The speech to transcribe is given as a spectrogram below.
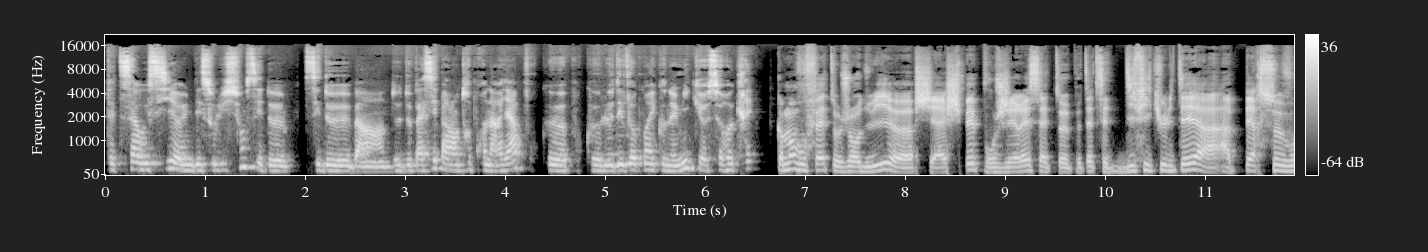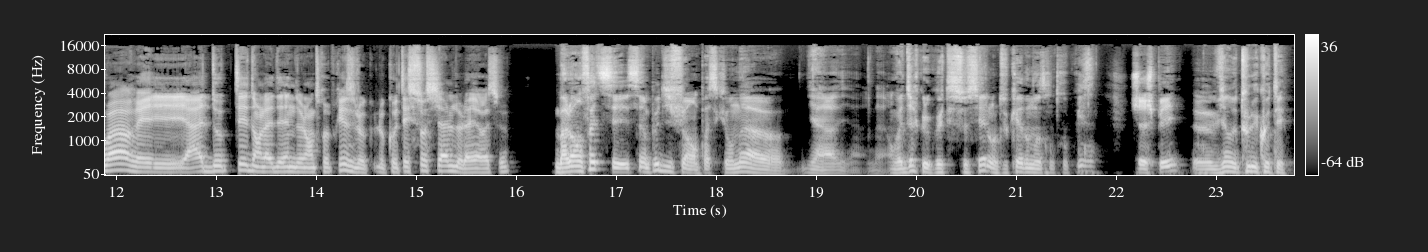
peut-être ça aussi une des solutions, c'est de, c'est de, ben, de, de, passer par l'entrepreneuriat pour que, pour que le développement économique se recrée. Comment vous faites aujourd'hui chez HP pour gérer cette peut-être cette difficulté à, à, percevoir et à adopter dans l'ADN de l'entreprise le, le, côté social de la RSE bah alors en fait c'est c'est un peu différent parce qu'on a il y a, on va dire que le côté social en tout cas dans notre entreprise chez HP euh, vient de tous les côtés.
